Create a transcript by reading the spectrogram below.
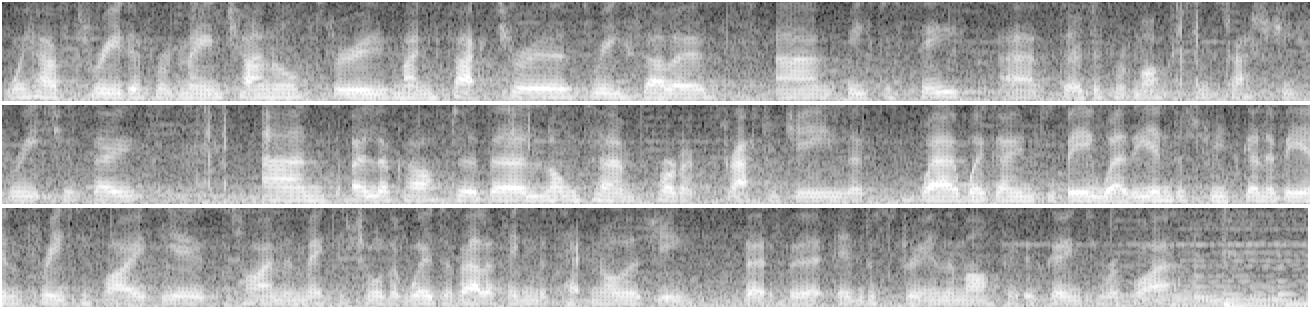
We have three different main channels through manufacturers, resellers and B2C, uh, so a different marketing strategy for each of those. And I look after the long-term product strategy, where we're going to be, where the industry is going to be in three to five years' time and making sure that we're developing the technologies that the industry and the market is going to require.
